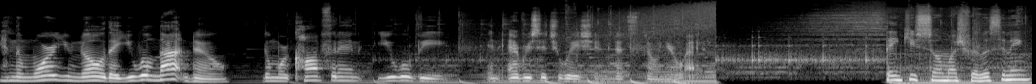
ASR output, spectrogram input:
and the more you know that you will not know, the more confident you will be in every situation that's thrown your way. Thank you so much for listening.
